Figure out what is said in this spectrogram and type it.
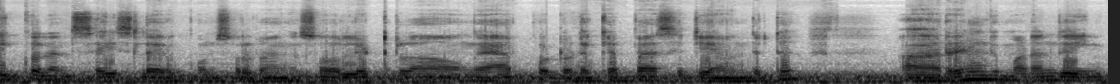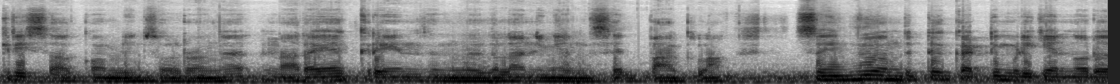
ஈக்குவலன் சைஸில் இருக்கும்னு சொல்கிறாங்க ஸோ லிட்டரலாக அவங்க ஏர்போர்ட்டோட கெப்பாசிட்டியை வந்துட்டு ரெண்டு மடங்கு இன்க்ரீஸ் ஆகும் அப்படின்னு சொல்கிறாங்க நிறைய கிரேன்ஸ் இந்த இதெல்லாம் நீங்கள் இந்த செட் பார்க்கலாம். ஸோ இது வந்துட்டு கட்டி முடிக்க இன்னொரு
